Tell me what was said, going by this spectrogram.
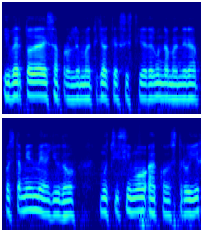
y ver toda esa problemática que existía de alguna manera, pues también me ayudó muchísimo a construir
